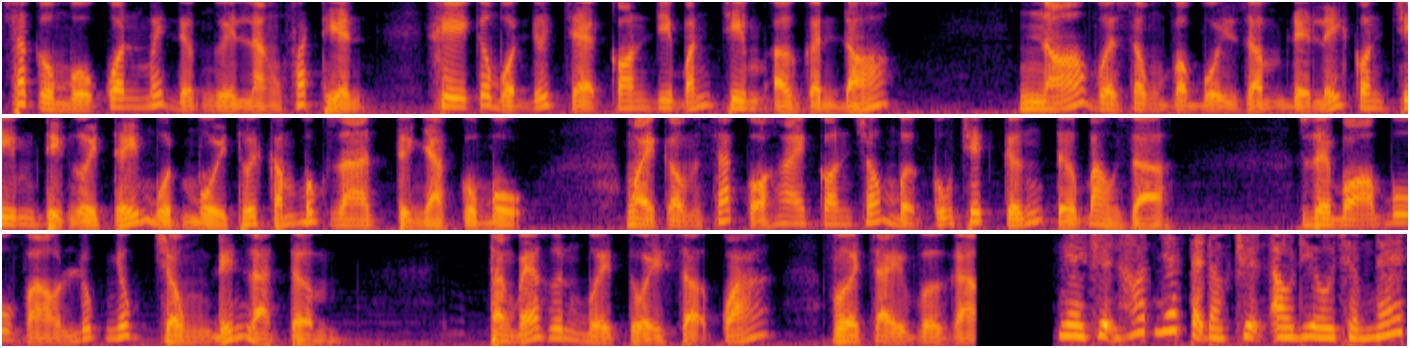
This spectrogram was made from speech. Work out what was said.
xác của mù quân mới được người làng phát hiện khi có một đứa trẻ con đi bắn chim ở gần đó. Nó vừa xông vào bụi rậm để lấy con chim thì người thấy một mùi thối cắm bốc ra từ nhà của mụ. Ngoài cổng xác của hai con chó mực cũng chết cứng từ bao giờ. Rồi bỏ bu vào lúc nhúc trông đến là tởm. Thằng bé hơn 10 tuổi sợ quá, vừa chạy vừa gào. Nghe chuyện hot nhất tại đọc truyện audio.net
